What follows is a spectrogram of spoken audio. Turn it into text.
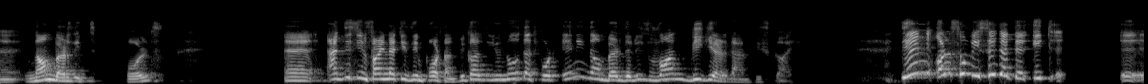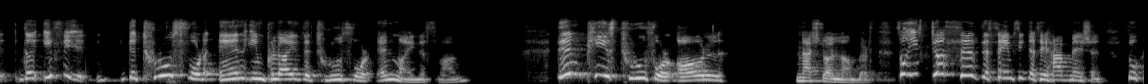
uh, numbers it holds. Uh, and this infinite is important because you know that for any number, there is one bigger than this guy. Then also we say that it, uh, the, if it, the truth for n implies the truth for n minus 1, then p is true for all natural numbers. So it just says the same thing that I have mentioned. So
